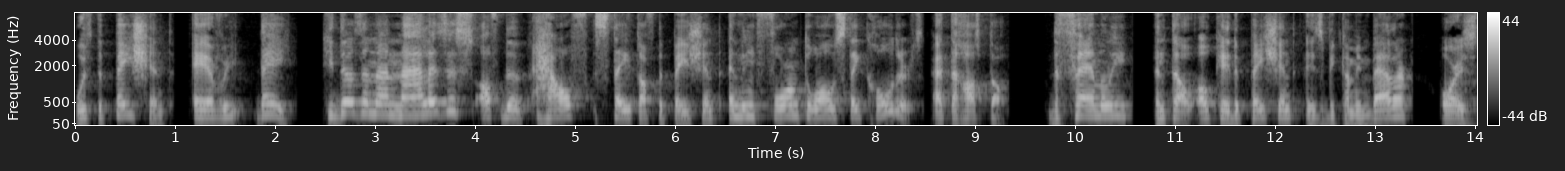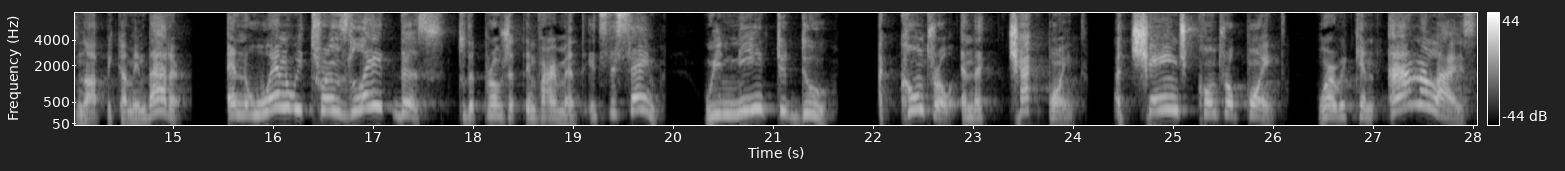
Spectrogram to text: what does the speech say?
with the patient every day. He does an analysis of the health state of the patient and inform to all stakeholders at the hospital, the family, and tell, okay, the patient is becoming better or is not becoming better. And when we translate this to the project environment, it's the same. We need to do a control and a checkpoint, a change control point where we can analyze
